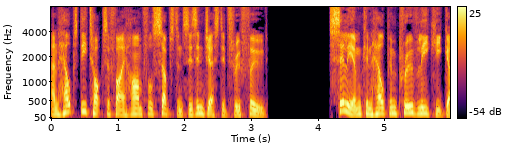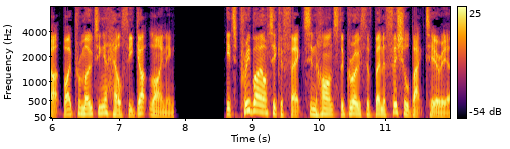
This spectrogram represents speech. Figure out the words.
and helps detoxify harmful substances ingested through food. Psyllium can help improve leaky gut by promoting a healthy gut lining. Its prebiotic effects enhance the growth of beneficial bacteria,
